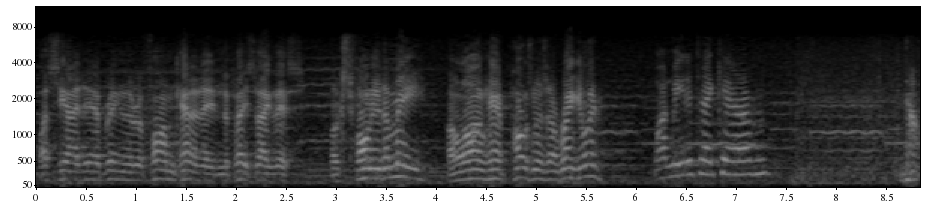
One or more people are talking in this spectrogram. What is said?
What's the idea of bringing the reform candidate in a place like this? Looks phony to me. A long hair posing as a regular. Want me to take care of him? Now,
